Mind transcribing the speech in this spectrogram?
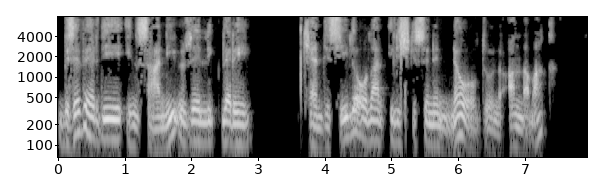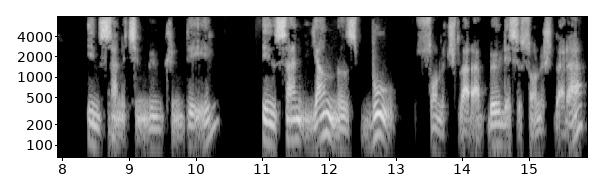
bize verdiği insani özellikleri, kendisiyle olan ilişkisinin ne olduğunu anlamak insan için mümkün değil. İnsan yalnız bu sonuçlara, böylesi sonuçlara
